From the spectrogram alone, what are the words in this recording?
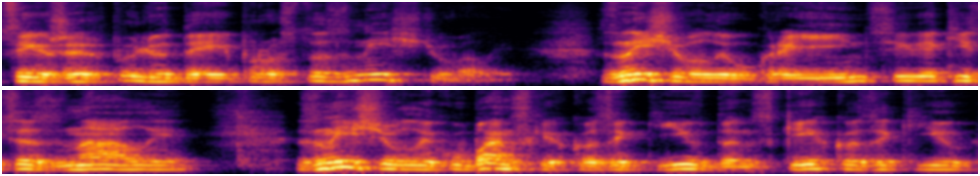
цих же людей просто знищували. Знищували українців, які це знали, знищували кубанських козаків, донських козаків,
